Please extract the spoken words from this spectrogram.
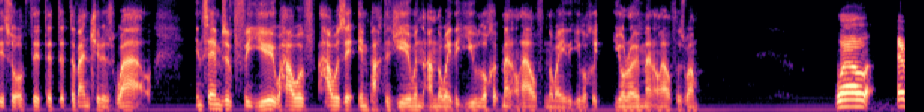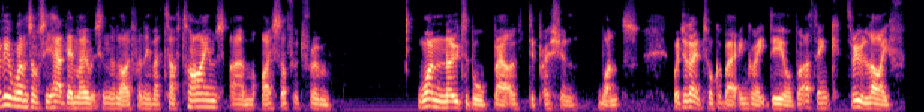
the sort of the, the, the venture as well. In terms of for you, how have how has it impacted you and, and the way that you look at mental health and the way that you look at your own mental health as well? Well, everyone's obviously had their moments in their life when they've had tough times. Um, I suffered from one notable bout of depression once, which I don't talk about in great deal, but I think through life,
